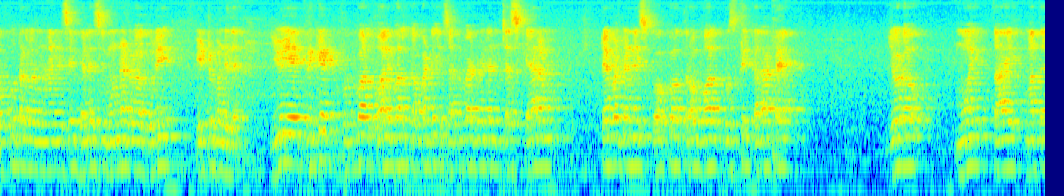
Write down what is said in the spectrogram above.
ಒಕ್ಕೂಟಗಳನ್ನು ನಿರ್ಮಿಸಿ, ಬೆಳೆಸಿ ಮುನ್ನಡೆಯುವ ಗುರಿ ಇಟ್ಟುಕೊಂಡಿದೆ. U A cricket, football, volleyball, kabaddi, ಸಟ್ badminton, chess carrom table tennis, kho kho, throwball, ಕುಸ್ತಿ, ಕರಾಟೆ, ಜೋಡೋ, ಮೋಯ್, ತಾಯ್ ಮತ್ತು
